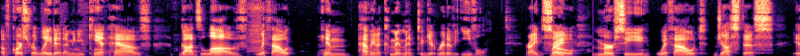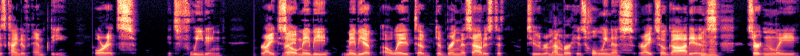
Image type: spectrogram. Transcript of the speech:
of course related i mean you can't have god's love without him having a commitment to get rid of evil right so right. mercy without justice is kind of empty or it's it's fleeting right so right. maybe maybe a, a way to to bring this out is to to remember his holiness, right? So God is mm-hmm. certainly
